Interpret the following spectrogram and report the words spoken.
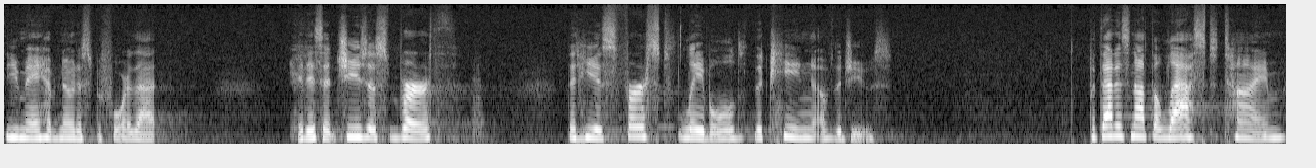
You may have noticed before that it is at Jesus' birth that he is first labeled the King of the Jews. But that is not the last time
